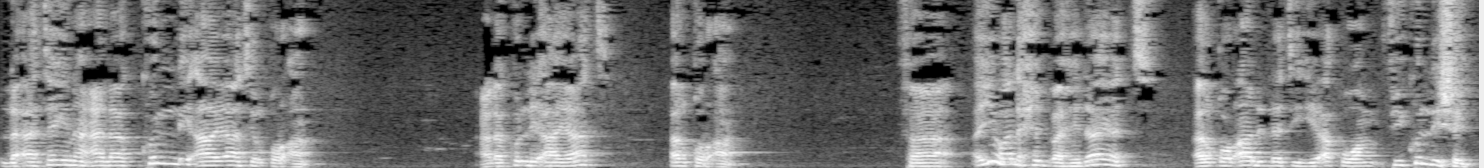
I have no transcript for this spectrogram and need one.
لأتينا على كل آيات القرآن. على كل آيات القرآن. فأيها الأحبة هداية القرآن التي هي أقوم في كل شيء.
